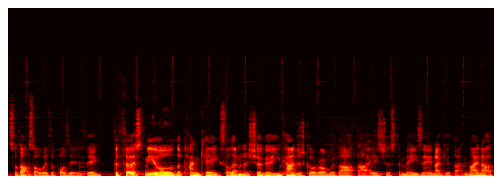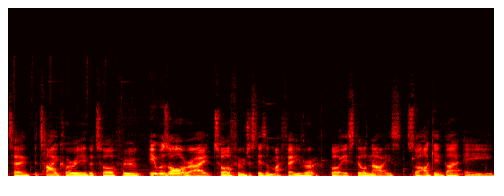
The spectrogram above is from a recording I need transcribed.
So that's always a positive thing. The first meal, the pancakes, the lemon and sugar, you can't just go wrong with that. That is just amazing. I give that a 9 out of 10. The Thai curry, the tofu, it was all right. Tofu just isn't my favorite, but it's still nice. So I'll give that a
